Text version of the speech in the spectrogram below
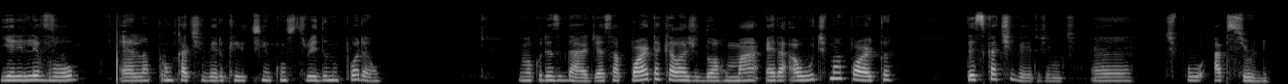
E ele levou ela para um cativeiro que ele tinha construído no porão. E uma curiosidade, essa porta que ela ajudou a arrumar era a última porta desse cativeiro, gente. É, tipo, absurdo.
